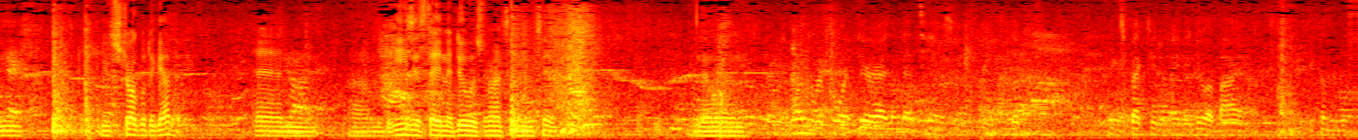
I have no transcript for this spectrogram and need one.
we've we've struggled together, and um, the easiest thing to do is run to the new team. You know, and Theorizing that teams expect you to maybe do a buyout because of this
